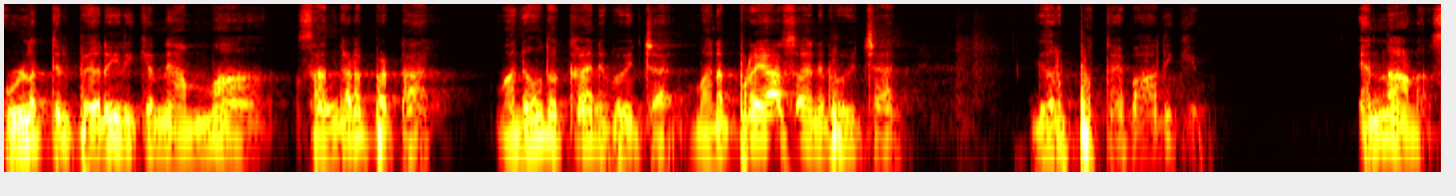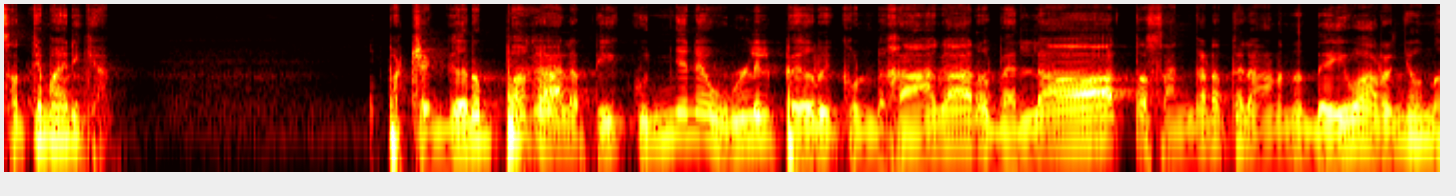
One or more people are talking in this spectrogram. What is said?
ഉള്ളത്തിൽ പേറിയിരിക്കുന്ന അമ്മ സങ്കടപ്പെട്ടാൽ മനോദുഃഖം അനുഭവിച്ചാൽ മനപ്രയാസം അനുഭവിച്ചാൽ ഗർഭത്തെ ബാധിക്കും എന്നാണ് സത്യമായിരിക്കാം. പക്ഷെ ഗർഭകാലത്ത് ഈ കുഞ്ഞിനെ ഉള്ളിൽ പേറിക്കൊണ്ട് ഹാഗാറ് വല്ലാത്ത സങ്കടത്തിലാണെന്ന് ദൈവം അറിഞ്ഞുന്ന്.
